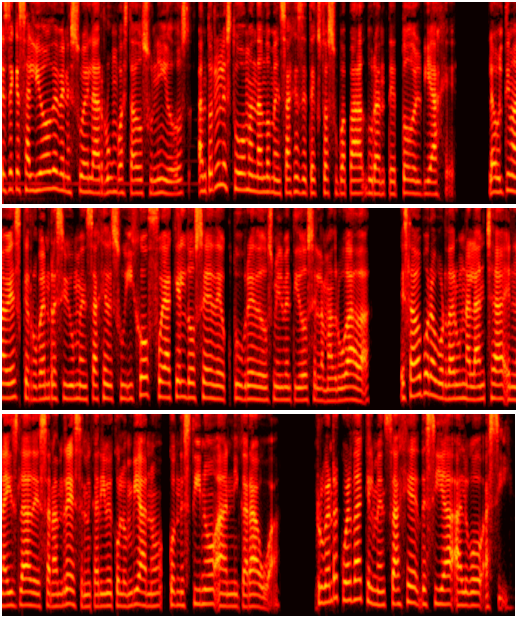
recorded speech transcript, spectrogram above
Desde que salió de Venezuela rumbo a Estados Unidos, Antonio le estuvo mandando mensajes de texto a su papá durante todo el viaje. La última vez que Rubén recibió un mensaje de su hijo fue aquel 12 de octubre de 2022 en la madrugada. Estaba por abordar una lancha en la isla de San Andrés, en el Caribe colombiano, con destino a Nicaragua. Rubén recuerda que el mensaje decía algo así.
